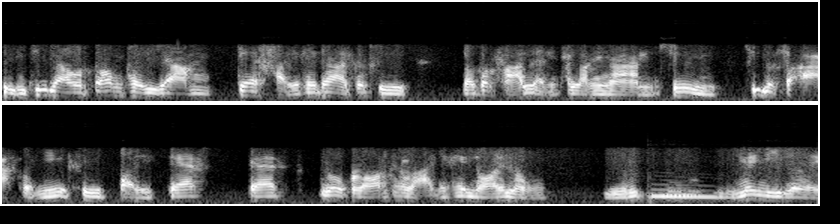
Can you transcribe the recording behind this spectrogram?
สิ่งที่เราต้องพยายามแก้ไขให้ได้ก็คือ เราต้องหาแหล่งพลังงาน ซึ่งที่มันสะอาดกว่านี้คือปล่อยแก๊สแก๊สโลกร้อนทั้งหลายนี้ให้น้อยลงหรือหรือไม่มีเลย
